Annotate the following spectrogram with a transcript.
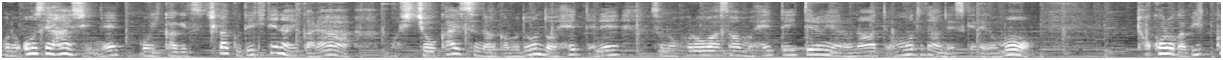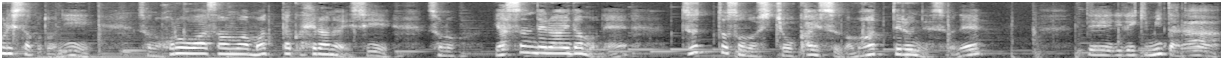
この音声配信ねもう1ヶ月近くできてないからもう視聴回数なんかもどんどん減ってねそのフォロワーさんも減っていってるんやろなって思ってたんですけれどもところがびっくりしたことにそのフォロワーさんは全く減らないしその休んでる間もねずっとその視聴回数が回ってるんですよね。で履歴見たら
